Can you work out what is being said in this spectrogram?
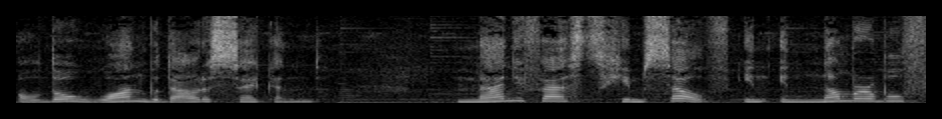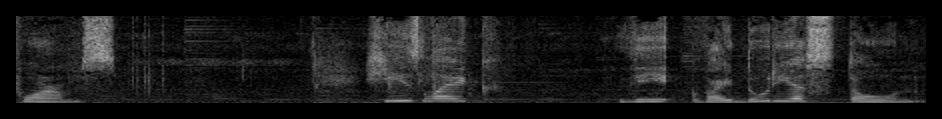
although one without a second, manifests himself in innumerable forms. He is like the Vaidurya stone,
